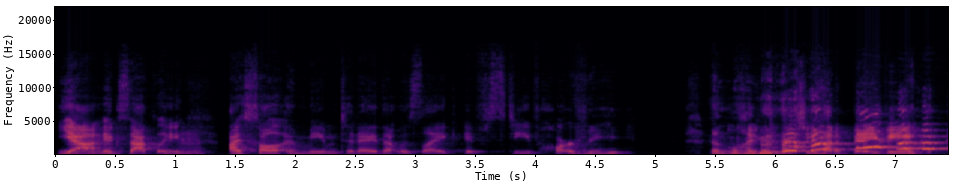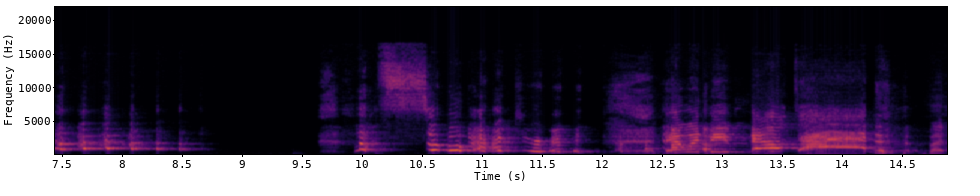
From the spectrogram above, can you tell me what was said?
Yeah, Mhm. exactly. Mhm. I saw a meme today that was like, if Steve Harvey and Lionel Richie had a baby, That's so accurate. it would be Milton. But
